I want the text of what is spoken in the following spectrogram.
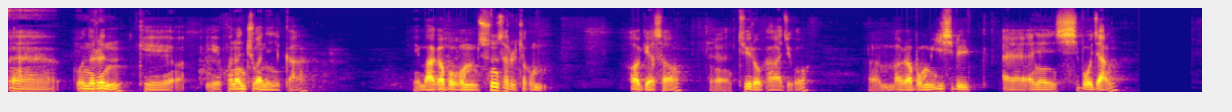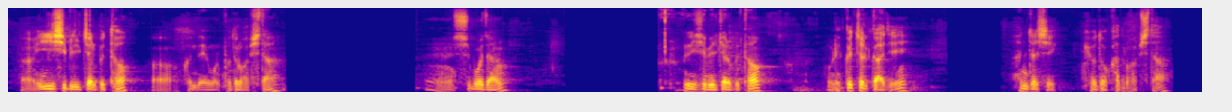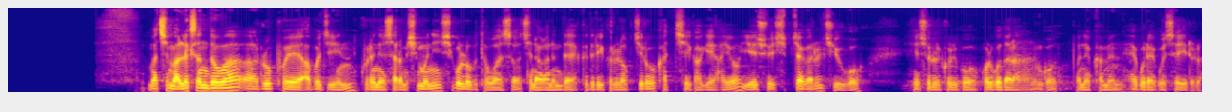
어, 오늘은 그 고난 주간이니까 마가복음 순서를 조금 어겨서 어, 뒤로 가가지고 어, 마가복음 21 아니 15장 21절부터 그 내용을 보도록 합시다. 15장 21절부터 우리 끝절까지 한 절씩 교독하도록 합시다. 마침 알렉산더와 루포의 아버지인 구레네 사람 시몬이 시골로부터 와서 지나가는데 그들이 그를 억지로 같이 가게 하여 예수의 십자가를 지우고 예수를 끌고 골고다라는 곳 번역하면 해골의 곳에 이르러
